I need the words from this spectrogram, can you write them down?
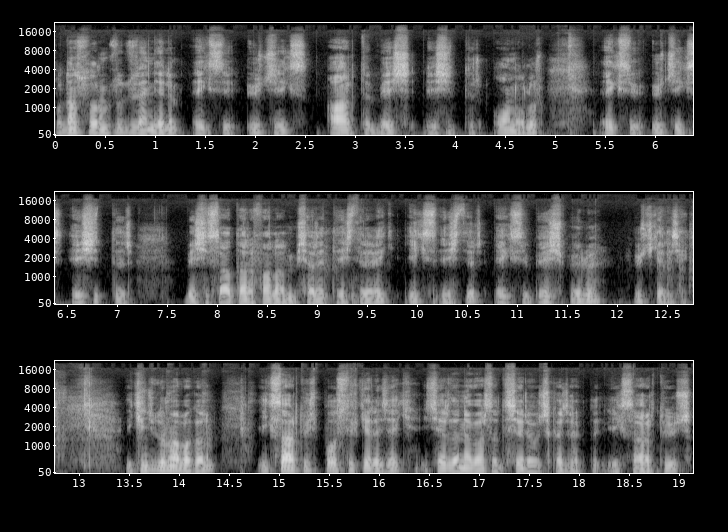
Buradan sorumuzu düzenleyelim. Eksi 3x artı 5 eşittir 10 olur. Eksi 3x eşittir 5'i sağ tarafa alalım işaret değiştirerek x eşittir eksi 5 bölü 3 gelecek. İkinci duruma bakalım. x artı 3 pozitif gelecek. İçeride ne varsa dışarıya o çıkacaktı. x artı 3.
